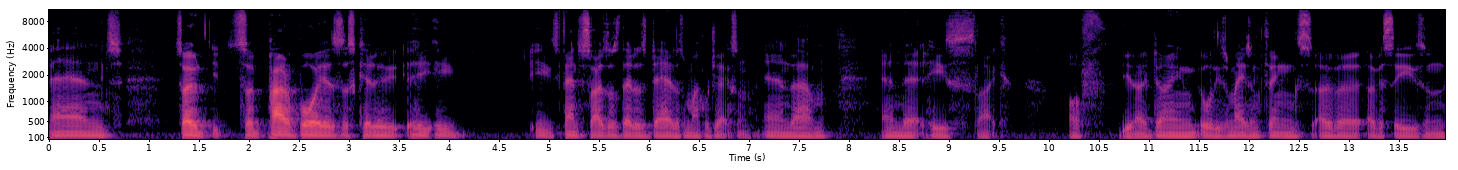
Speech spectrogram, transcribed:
and so so part of Boy is this kid who he he, he fantasizes that his dad is Michael Jackson, and um, and that he's like off, you know, doing all these amazing things over overseas, and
